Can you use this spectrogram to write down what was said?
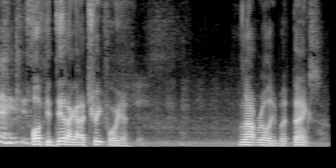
Well, if you did, I got a treat for you. Not really, but thanks.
